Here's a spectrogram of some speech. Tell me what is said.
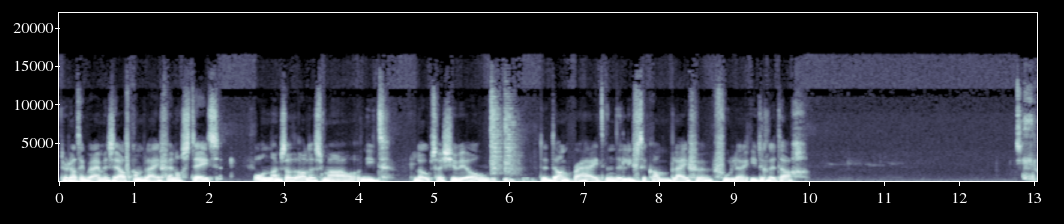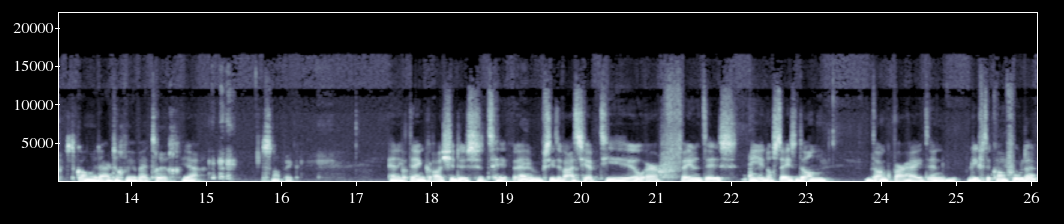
Doordat ik bij mezelf kan blijven en nog steeds... Ondanks dat alles maar niet loopt zoals je wil, de dankbaarheid en de liefde kan blijven voelen iedere dag. Dus dan komen we daar toch weer bij terug. Ja. Dat snap ik. En ik denk als je dus het, he- een situatie hebt die heel erg vervelend is en je nog steeds dan dankbaarheid en liefde kan voelen.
